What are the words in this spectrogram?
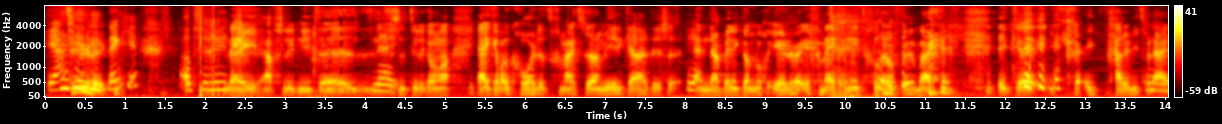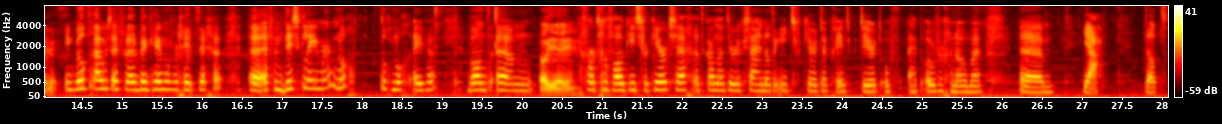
ja? Tuurlijk. Denk je? Absoluut. Nee, absoluut niet. Eh, Het Nee. is natuurlijk allemaal. Ja, ik heb ook gehoord dat het gemaakt is door Amerika. Dus, eh, Ja. En daar ben ik dan nog eerder in geneigd om in te geloven. maar ik, eh, ik, ga, ik ga er niet Nee, vanuit. oké. Ik wil trouwens even, ben ik helemaal vergeten te zeggen, even een disclaimer nog. Toch nog even. Want ehm, Oh jee. voor het geval ik iets verkeerd zeg, het kan natuurlijk zijn dat ik iets verkeerd heb geïnterpreteerd of heb overgenomen. Ehm, ja, dat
